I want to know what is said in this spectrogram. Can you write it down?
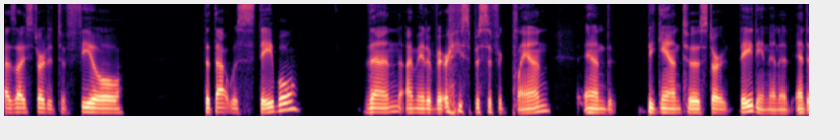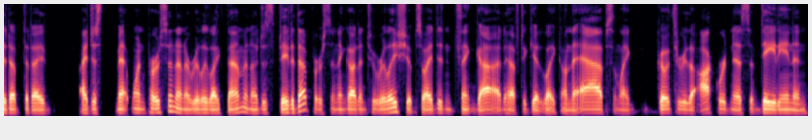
as I started to feel that that was stable, then I made a very specific plan and began to start dating. And it ended up that I I just met one person and I really liked them and I just dated that person and got into a relationship. So I didn't think God have to get like on the apps and like go through the awkwardness of dating and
